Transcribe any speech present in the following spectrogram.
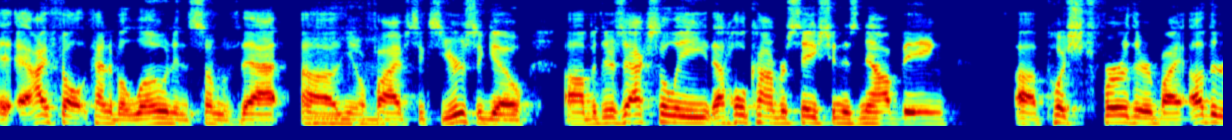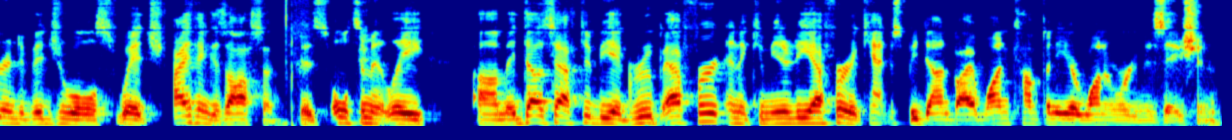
I felt kind of alone in some of that, uh, you know, five, six years ago. Uh, but there's actually that whole conversation is now being uh, pushed further by other individuals, which I think is awesome because ultimately um, it does have to be a group effort and a community effort. It can't just be done by one company or one organization.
